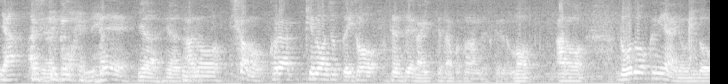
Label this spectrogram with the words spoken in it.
Ja, also die Woche, ja. でいやいやあのしかもこれは昨日ちょっと伊藤先生が言ってたことなんですけれどもあの労働組合の運動、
